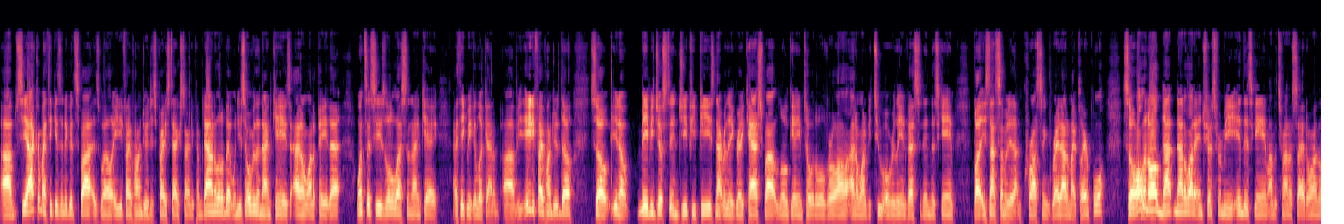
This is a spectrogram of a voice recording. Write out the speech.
Um, Siakam, I think, is in a good spot as well. 8,500. His price tag starting to come down a little bit. When he's over the 9Ks, I don't want to pay that. Once I see he's a little less than 9K, I think we can look at him. Um, 8,500 though, so you know maybe just in GPPs, not really a great cash spot, low game total overall. I don't want to be too overly invested in this game, but he's not somebody that I'm crossing right out of my player pool. So all in all, not not a lot of interest for me in this game on the Toronto side or on the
